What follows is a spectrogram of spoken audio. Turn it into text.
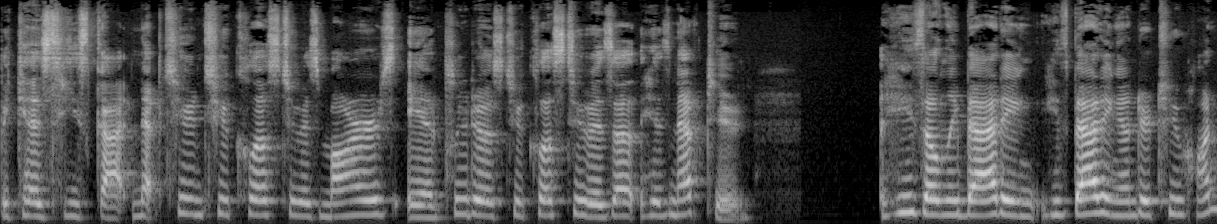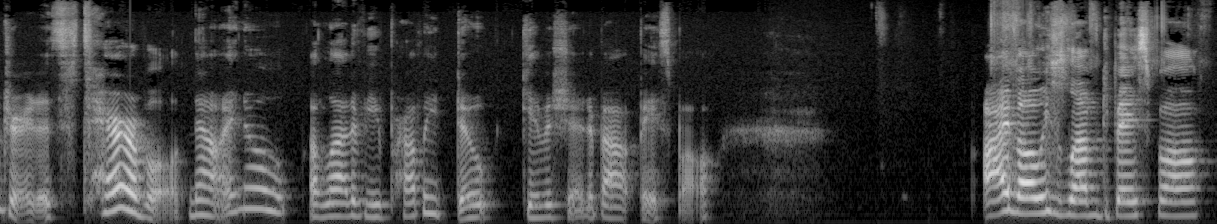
because he's got Neptune too close to his Mars and Pluto's too close to his uh, his Neptune. He's only batting he's batting under 200. It's terrible. Now, I know a lot of you probably don't give a shit about baseball. I've always loved baseball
